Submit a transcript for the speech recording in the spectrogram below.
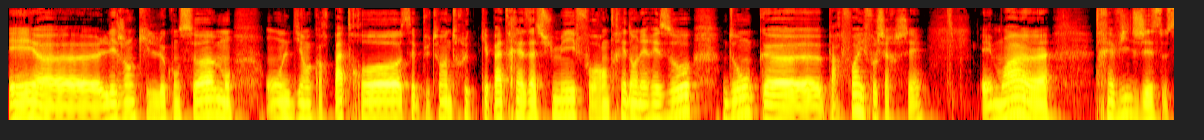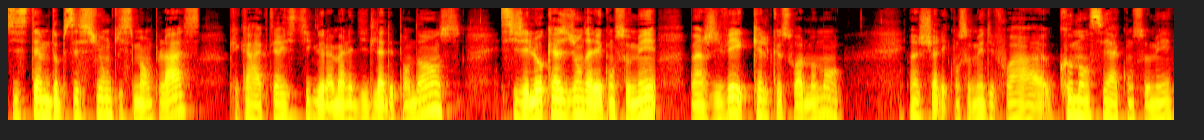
et les gens qui le consomment on, le dit encore pas trop c'est plutôt un truc qui est pas très assumé il faut rentrer dans les réseaux. Donc parfois il faut chercher. Et moi très vite j'ai ce système d'obsession qui se met en place qui est caractéristique de la maladie de la dépendance. Si j'ai l'occasion d'aller consommer, ben j'y vais quel que soit le moment. je suis allé consommer des fois, euh, commencer à consommer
